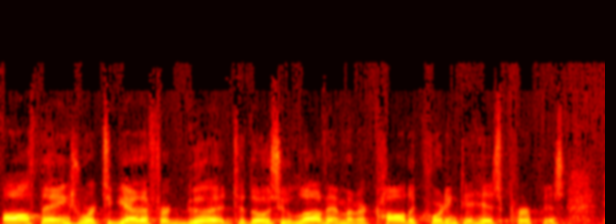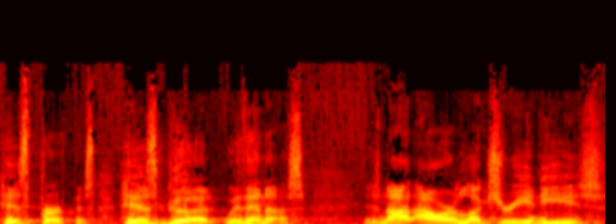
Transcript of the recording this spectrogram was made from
all things work together for good to those who love Him and are called according to His purpose. His purpose, His good within us, is not our luxury and ease.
